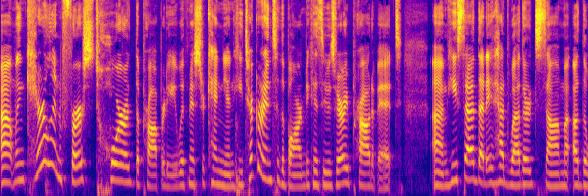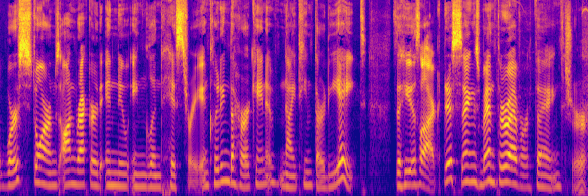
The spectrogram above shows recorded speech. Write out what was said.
uh, when Carolyn first toured the property with Mr. Kenyon, he took her into the barn because he was very proud of it. Um, he said that it had weathered some of the worst storms on record in New England history, including the hurricane of 1938. So he was like, This thing's been through everything. sure.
